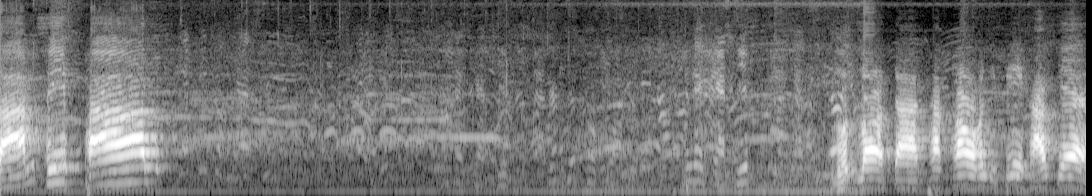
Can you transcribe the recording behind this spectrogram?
สามสิบผ่านหลุดรอดจากพักเข้ามันสิพี่ขาวแจ้ง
